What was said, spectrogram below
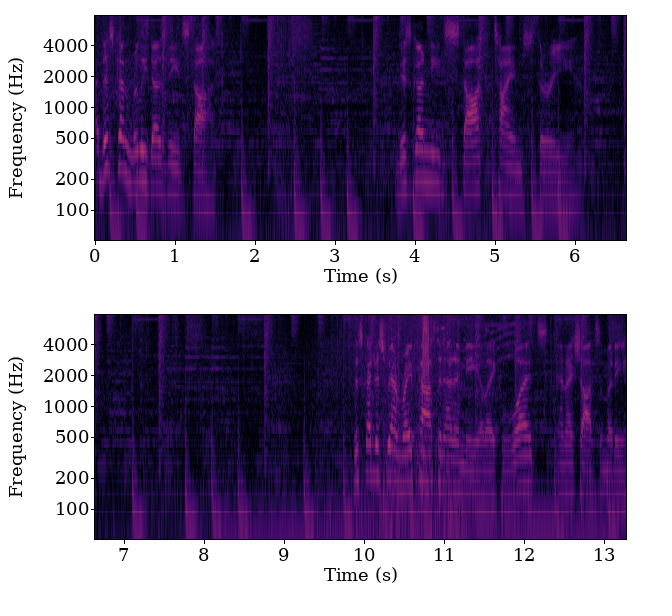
Uh, this gun really does need stock. This gun needs stock times 3. This guy just ran right past an enemy. Like, what? And I shot somebody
